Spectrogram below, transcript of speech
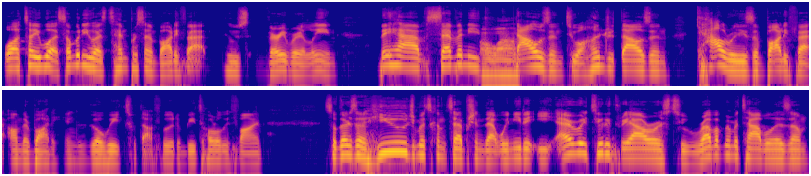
Well, I'll tell you what, somebody who has 10% body fat, who's very, very lean, they have 70,000 Oh wow. to 100,000 calories of body fat on their body and could go weeks without food and be totally fine. So there's a huge misconception that we need to eat every two to three hours to rev up your metabolism.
